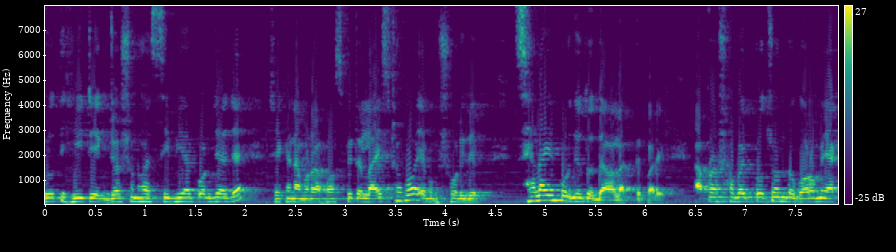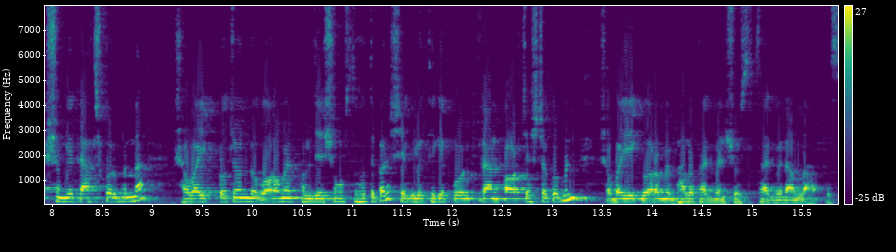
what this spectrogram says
যদি হিট এক্সজশন হয় সিভিয়ার পর্যায়ে যায়, সেখানে আমরা হসপিটালাইজড হব এবং শরীরে স্যালাইন পর্যন্ত দেওয়া লাগতে পারে। আপনারা সবাই প্রচণ্ড গরমে একসঙ্গে কাজ করবেন না, সবাই প্রচণ্ড গরমের ফলে যে সমস্ত হতে পারে, সেগুলো থেকে পরিত্রাণ পাওয়ার চেষ্টা করবেন। সবাই এই গরমে ভালো থাকবেন, সুস্থ থাকবেন, আল্লাহ হাফিজ।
